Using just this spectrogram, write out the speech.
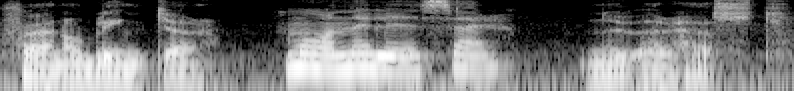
Stjärnor blinkar. Måne lyser. Nu är höst.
